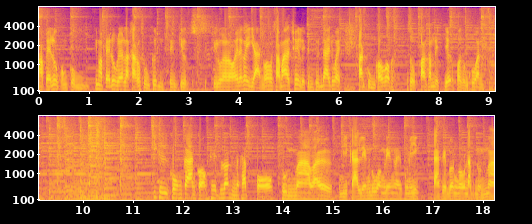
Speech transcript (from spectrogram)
มาแปรรูปของกลุ่ม ที่มาแปรรูปแล้วราคาก็สูงขึ้นเป็นกิโลกิโลละร้อยแล้วก็อีกอย่างก็สามารถช่วยเหลือชุมชนได้ด้วย ทางกลุ่มเขาก็ประสบความสำเร็จเยอะพอสมควร นี่คือโครงการของเทฟลอนนะครับขอทุนมาว่าเออมีการเลี้ยงล่วงเลี้ยงอะไรพวกนี้ทางเทฟลอนเขาหนับหนุนมา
